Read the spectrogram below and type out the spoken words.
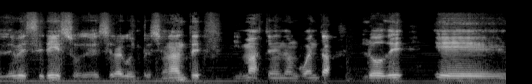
debe ser eso, debe ser algo impresionante, y más teniendo en cuenta lo de eh,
